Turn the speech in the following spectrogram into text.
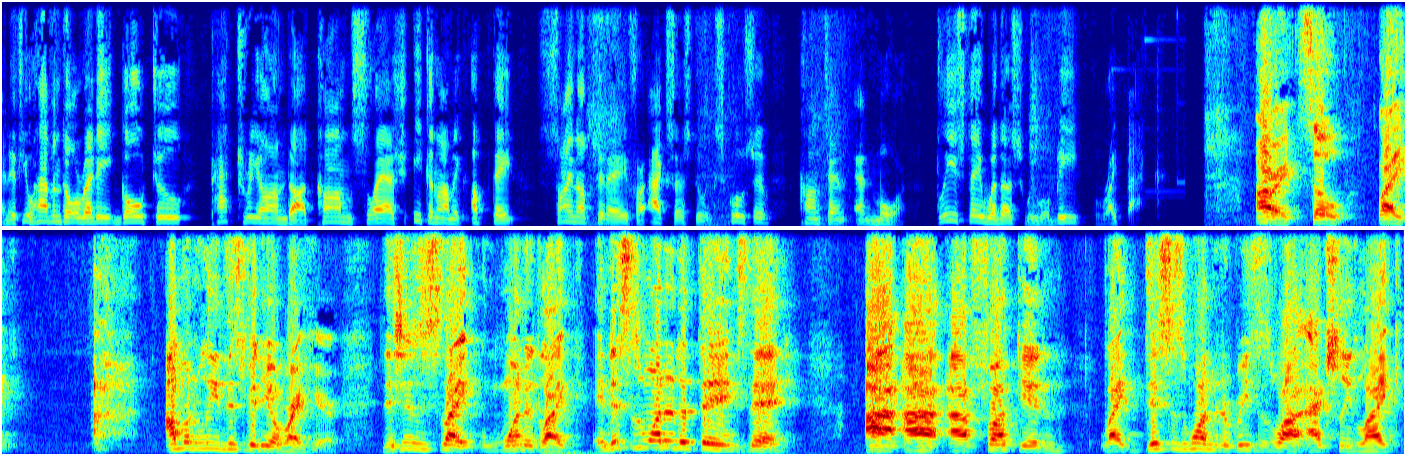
And if you haven't already, go to patreon.com slash economic update. Sign up today for access to exclusive content and more. Please stay with us. We will be right back. All right, so like I'm gonna leave this video right here. This is like one of like, and this is one of the things that I I, I fucking like. This is one of the reasons why I actually like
